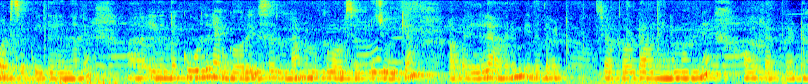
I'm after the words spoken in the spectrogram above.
വാട്സപ്പ് ചെയ്ത് കഴിഞ്ഞാൽ ഇതിന്റെ കൂടുതൽ എൻക്വയറീസ് എല്ലാം നമുക്ക് വാട്സപ്പിൽ ചോദിക്കാം. അപ്പോൾ എല്ലാവരും ഇത് ഔട്ട് ആവുന്നതിന് മുന്നേ ഓർഡർ ആക്കാം കേട്ടോ.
